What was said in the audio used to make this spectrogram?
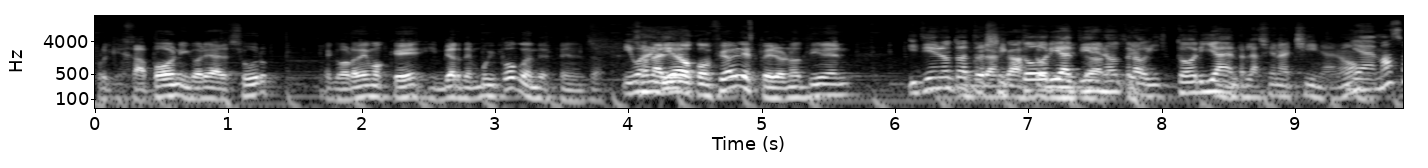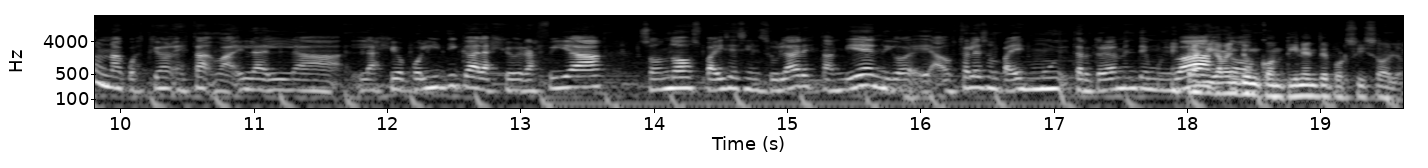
Porque Japón y Corea del Sur, recordemos que invierten muy poco en defensa. Y Son aliados confiables, pero no tienen Y tienen otra trayectoria, militar, tienen otra sí. historia en relación a China, ¿no? Y además son una cuestión, está, la, la- la geopolítica, la geografía, son dos países insulares también. Digo, eh, Australia es un país muy territorialmente muy es vasto. prácticamente un continente por sí solo.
